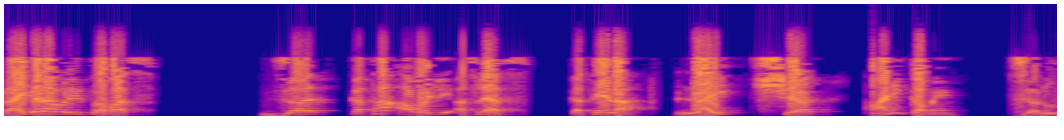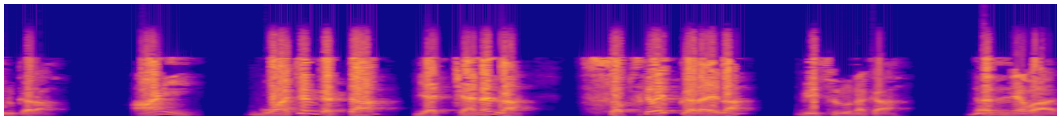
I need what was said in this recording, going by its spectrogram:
रायगडावरील प्रवास जर कथा आवडली असल्यास कथेला लाईक शेअर आणि कमेंट जरूर करा. आणि वाचनकट्टा या चॅनलला सबस्क्राईब करायला विसरू नका. धन्यवाद.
